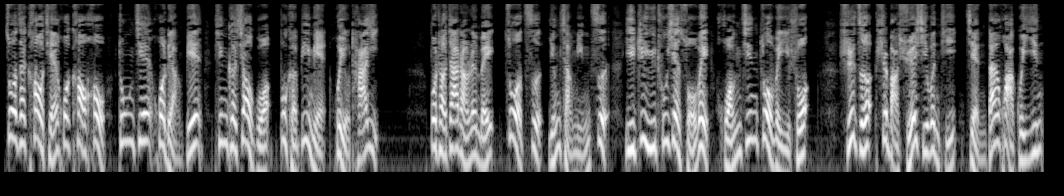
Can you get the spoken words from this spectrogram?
坐在靠前或靠后、中间或两边，听课效果不可避免会有差异。不少家长认为座次影响名次，以至于出现所谓“黄金座位”一说，实则是把学习问题简单化归因，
